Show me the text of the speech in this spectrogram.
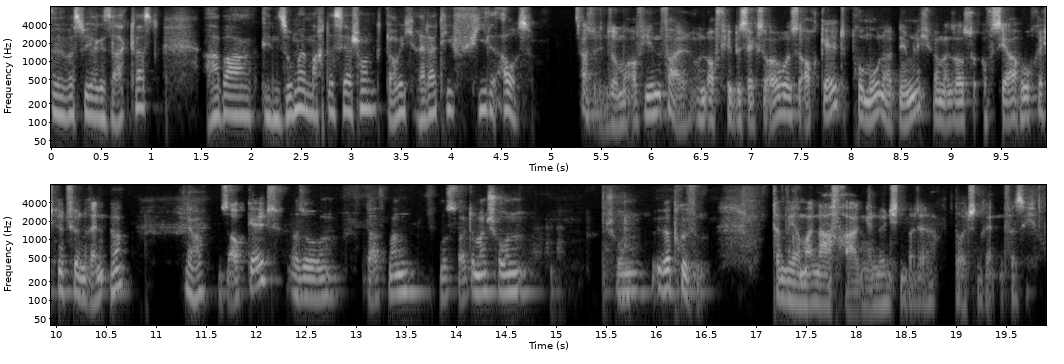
äh, was du ja gesagt hast. Aber in Summe macht das ja schon, glaube ich, relativ viel aus. Also in Summe auf jeden Fall. Und auch vier bis sechs Euro ist auch Geld pro Monat, nämlich, wenn man es aufs Jahr hochrechnet für einen Rentner. Ja. Ist auch Geld. Also darf man, muss, sollte man schon, schon überprüfen. Können wir ja mal nachfragen in München bei der Deutschen Rentenversicherung.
